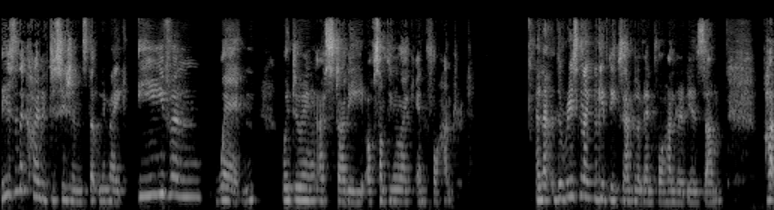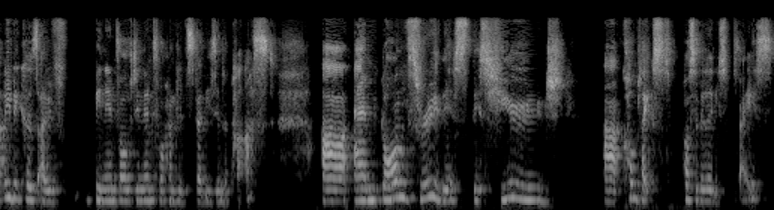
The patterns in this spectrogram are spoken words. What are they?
these are the kind of decisions that we make even when we're doing a study of something like N400. And the reason I give the example of N400 is um, partly because I've been involved in N400 studies in the past uh, and gone through this, this huge uh, complex possibility space,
